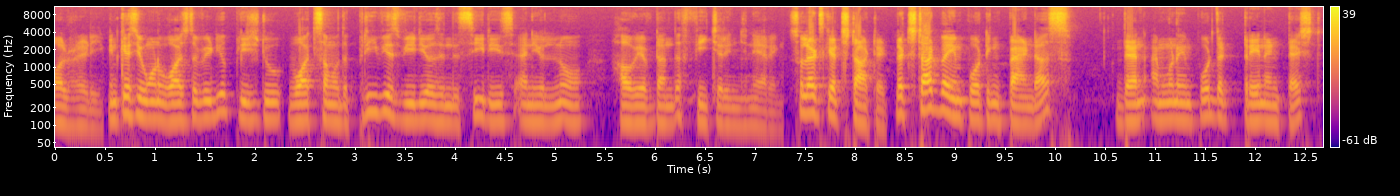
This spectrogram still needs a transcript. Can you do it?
already. In case you want to watch the video, please do watch some of the previous videos in this series and you'll know how we have done the feature engineering. So let's get started. Let's start by importing pandas. Then I'm going to import the train and test.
